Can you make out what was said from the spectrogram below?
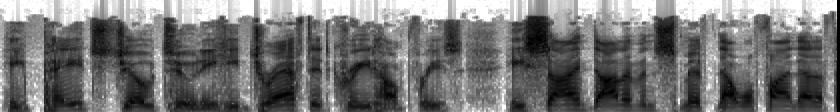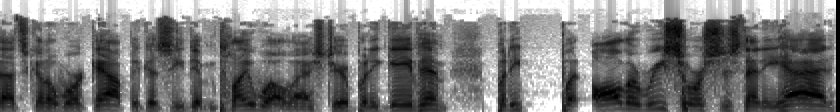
He paid Joe Thuney. He drafted Creed Humphreys. He signed Donovan Smith. Now we'll find out if that's going to work out because he didn't play well last year, but he gave him. But he put all the resources that he had,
